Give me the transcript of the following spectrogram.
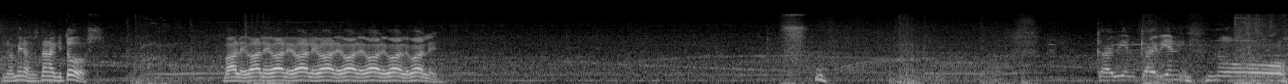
Mira, mira, están aquí todos. Vale, vale, vale, vale, vale, vale, vale, vale, vale. Cae bien, cae bien. No.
